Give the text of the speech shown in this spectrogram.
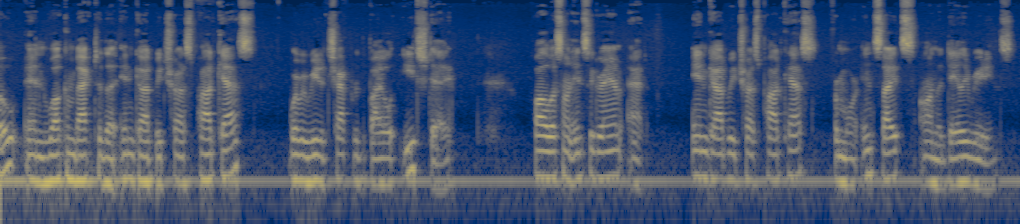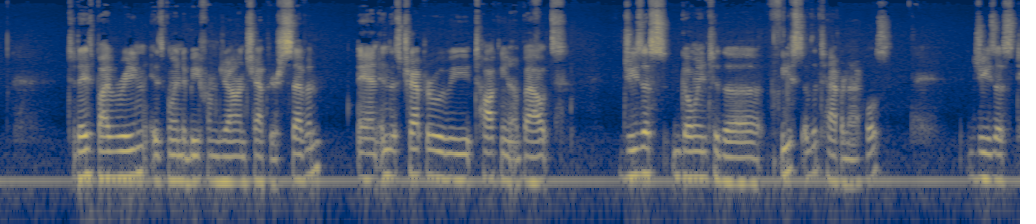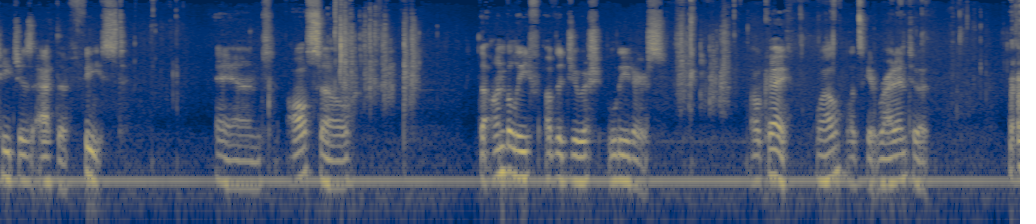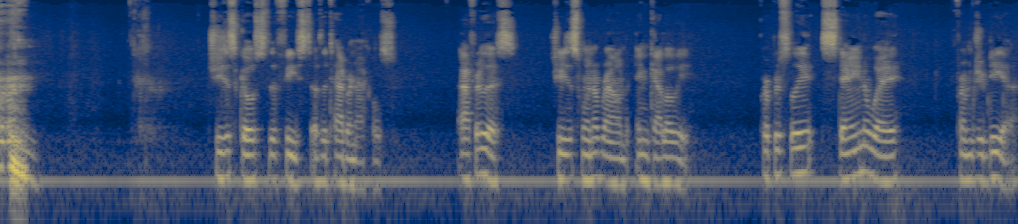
Hello, and welcome back to the In God We Trust podcast, where we read a chapter of the Bible each day. Follow us on Instagram at In God We Trust podcast for more insights on the daily readings. Today's Bible reading is going to be from John chapter 7, and in this chapter, we'll be talking about Jesus going to the Feast of the Tabernacles. Jesus teaches at the feast and also the unbelief of the Jewish leaders. Okay, well, let's get right into it. Jesus goes to the Feast of the Tabernacles. After this, Jesus went around in Galilee, purposely staying away from Judea,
